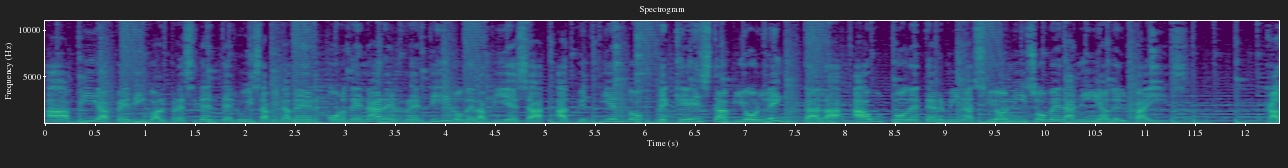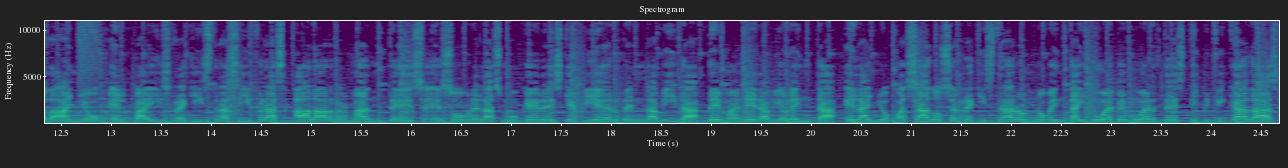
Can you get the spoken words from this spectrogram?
había pedido al presidente Luis Abinader ordenar el retiro de la pieza, advirtiendo de que esta violenta la autodeterminación y soberanía del país. Cada año el país registra cifras alarmantes eh, sobre las mujeres que pierden la vida de manera violenta. El año pasado se registraron 99 muertes tipificadas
